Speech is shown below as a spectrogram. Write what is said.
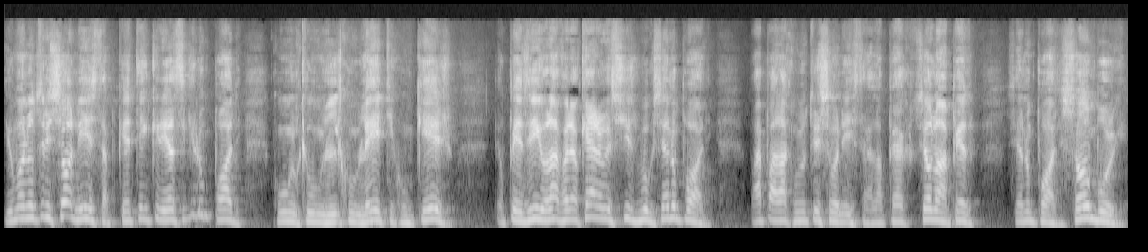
e uma nutricionista, porque tem criança que não pode, com, com, com leite, com queijo. O Pedrinho lá falou, eu quero esse cheeseburger, você não pode. Vai para lá com o nutricionista. Ela pega, seu nome, Pedro, você não pode, só hambúrguer.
